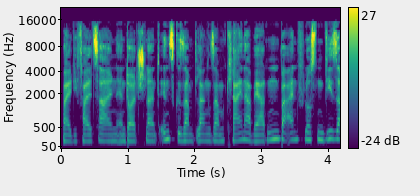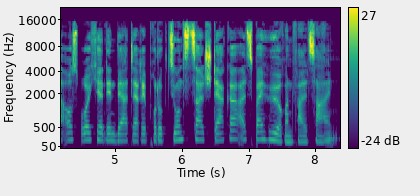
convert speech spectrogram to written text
Weil die Fallzahlen in Deutschland insgesamt langsam kleiner werden, beeinflussen diese Ausbrüche den Wert der Reproduktionszahl stärker als bei höheren Fallzahlen.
